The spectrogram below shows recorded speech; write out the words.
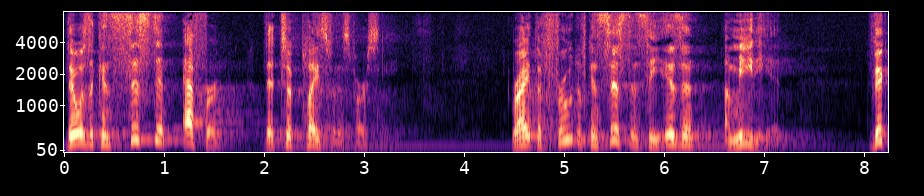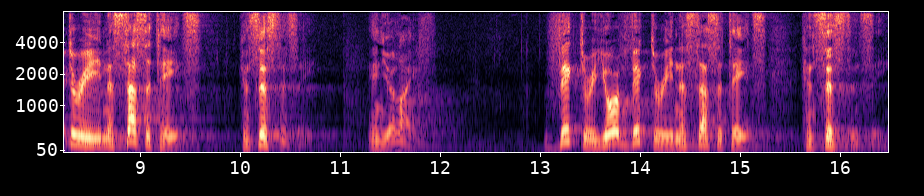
There was a consistent effort that took place for this person. Right? The fruit of consistency isn't immediate. Victory necessitates consistency in your life. Victory, your victory necessitates consistency.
